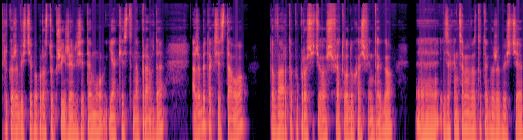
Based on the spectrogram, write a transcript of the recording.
tylko żebyście po prostu przyjrzeli się temu, jak jest naprawdę. A żeby tak się stało, to warto poprosić o światło Ducha Świętego, i zachęcamy Was do tego, żebyście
